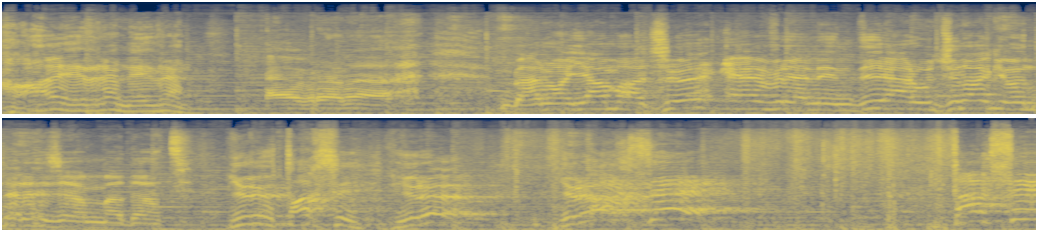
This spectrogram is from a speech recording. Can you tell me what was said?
Ha evren evren. Evrene. Ben o yamacı evrenin diğer ucuna göndereceğim Medet. Yürü taksi, yürü. Yürü. Taksi! Taksi!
